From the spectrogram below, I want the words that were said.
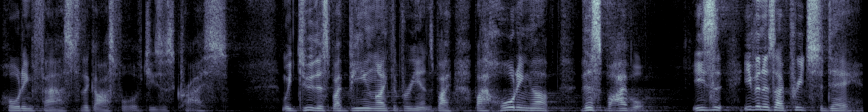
holding fast to the gospel of Jesus Christ. We do this by being like the Bereans, by, by holding up this Bible. Even as I preach today,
